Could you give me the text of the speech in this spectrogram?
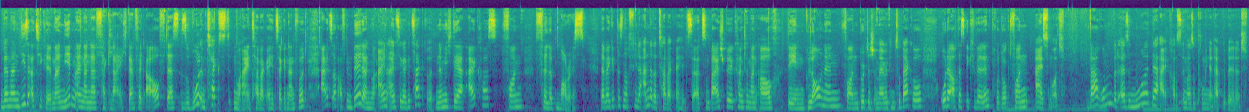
Wenn man diese Artikel mal nebeneinander vergleicht, dann fällt auf, dass sowohl im Text nur ein Tabakerhitzer genannt wird, als auch auf den Bildern nur ein einziger gezeigt wird, nämlich der ICOS von Philip Morris. Dabei gibt es noch viele andere Tabakerhitzer. Zum Beispiel könnte man auch den Glow nennen von British American Tobacco oder auch das Äquivalentprodukt von IceMod. Warum wird also nur der ICOS immer so prominent abgebildet?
